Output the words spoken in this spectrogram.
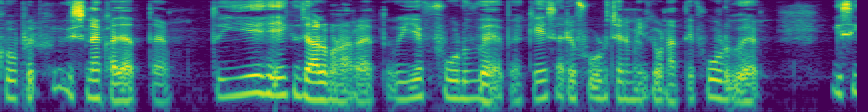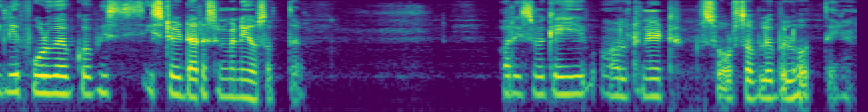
को फिर स्नैक खा जाता है। तो ये एक जाल बना रहा है तो ये फ़ूड वेब है, कई सारे फ़ूड चेन मिलकर बनाते हैं फ़ूड वेब इसीलिए फ़ूड वेब को भी स्ट्रेट डायरेक्शन में नहीं हो सकता। और इसमें कई ऑल्टरनेट सोर्स अवेलेबल होते हैं।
